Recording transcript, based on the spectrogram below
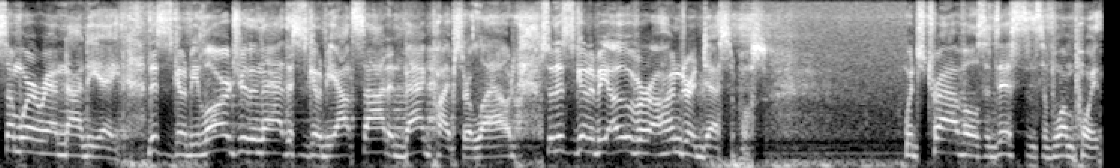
somewhere around 98. This is going to be larger than that. This is going to be outside, and bagpipes are loud. So this is going to be over 100 decibels, which travels a distance of 1.3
